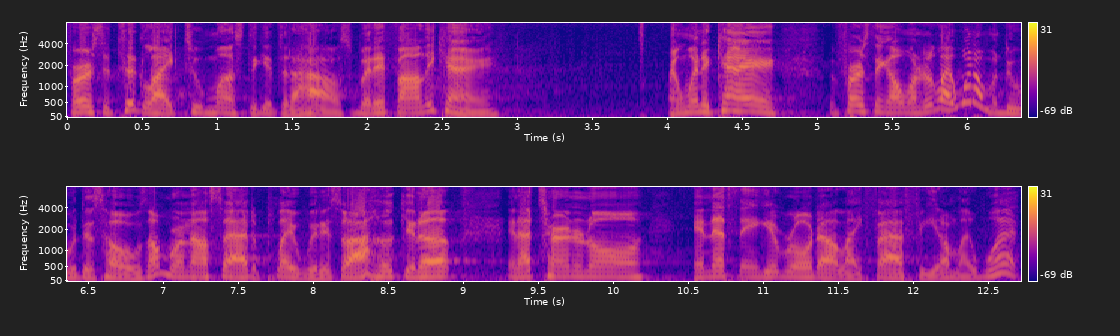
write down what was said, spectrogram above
First, it took like two months to get to the house, but it finally came. And when it came, the first thing I wanted, like, what I'm gonna do with this hose? I'm running outside to play with it. So I hook it up and I turn it on, and that thing, it rolled out like five feet. I'm like, what?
